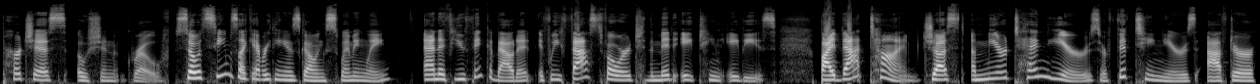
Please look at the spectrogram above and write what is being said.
purchase Ocean Grove. So it seems like everything is going swimmingly. And if you think about it, if we fast forward to the mid 1880s, by that time, just a mere 10 years or 15 years after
